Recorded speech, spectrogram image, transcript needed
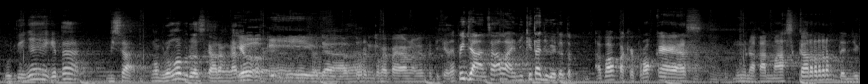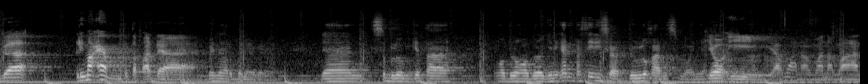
buktinya ya kita bisa ngobrol-ngobrol sekarang kan Yo, Nah, iya, udah turun ke PPKM level 3. Tapi jangan salah, ini kita juga tetap apa pakai prokes, menggunakan masker dan juga 5M tetap ada. benar benar benar dan sebelum kita ngobrol-ngobrol gini kan pasti di swab dulu kan semuanya Yo, iya, aman aman aman.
